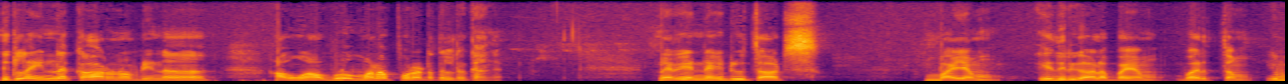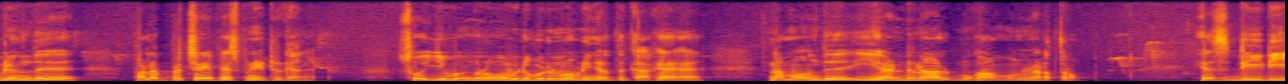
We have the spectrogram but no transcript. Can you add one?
இதுக்கெல்லாம் என்ன காரணம் அப்படின்னா அவங்க அவ்வளோ மனப்போராட்டத்தில் இருக்காங்க. நிறைய நெகட்டிவ் தாட்ஸ் பயம் எதிர்கால பயம் வருத்தம் இப்படி வந்து பல பிரச்சனையை ஃபேஸ் பண்ணிகிட்டு இருக்காங்க. ஸோ இவங்களும் விடுபடணும் அப்படிங்கிறதுக்காக நம்ம வந்து இரண்டு நாள் முகாம் ஒன்று நடத்துகிறோம் எஸ்டிடி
